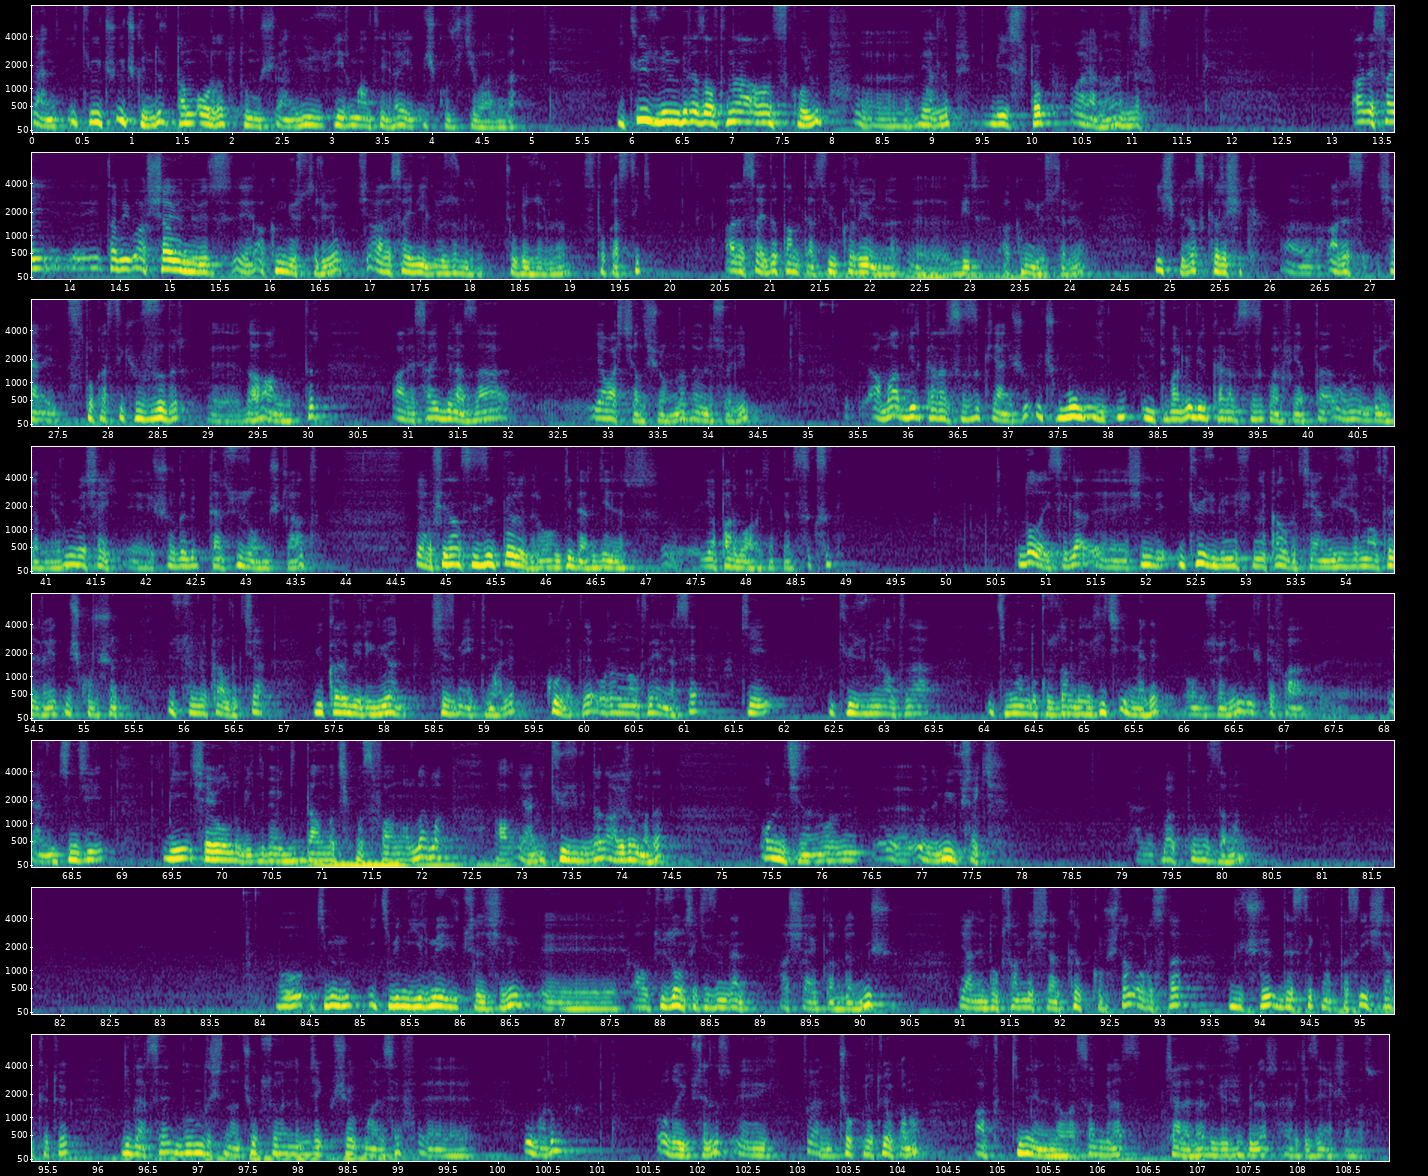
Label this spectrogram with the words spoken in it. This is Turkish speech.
yani 2 3 3 gündür tam orada tutulmuş. Yani 126 lira 70 kuruş civarında. 200 günün biraz altına avans koyulup e, verilip bir stop ayarlanabilir. RSI e, tabii aşağı yönlü bir e, akım gösteriyor. Şey, RSI değil özür dilerim. Çok özür dilerim. Stokastik. RSI'de tam tersi yukarı yönlü e, bir akım gösteriyor. İş biraz karışık. E, RS, yani stokastik hızlıdır, e, daha anlıktır. RSI biraz daha yavaş çalışır ondan öyle söyleyeyim. Ama bir kararsızlık yani şu 3 mum itibariyle bir kararsızlık var fiyatta onu gözlemliyorum ve şey şurada bir ters yüz olmuş kağıt. Yani finans leasing böyledir. O gider gelir yapar bu hareketleri sık sık. Dolayısıyla e, şimdi 200 günün üstünde kaldıkça yani 126 lira 70 kuruşun üstünde kaldıkça yukarı bir yön çizme ihtimali kuvvetli. Oranın altına inerse ki 200 günün altına 2019'dan beri hiç inmedi. Onu söyleyeyim. İlk defa e, yani ikinci bir şey oldu bir gibi dalma çıkması falan oldu ama yani 200 günden ayrılmadı. Onun için hani oranın e, önemi yüksek. Yani baktığımız zaman bu 2000, 2020 yükselişinin e, 618'inden aşağı yukarı dönmüş. Yani 95 lira 40 kuruştan orası da güçlü destek noktası işler kötü giderse bunun dışında çok söylenebilecek bir şey yok maalesef. Ee, umarım o da yükselir. Ee, yani çok lotu yok ama artık kimin elinde varsa biraz kar eder, yüzü güler. Herkese iyi akşamlar.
